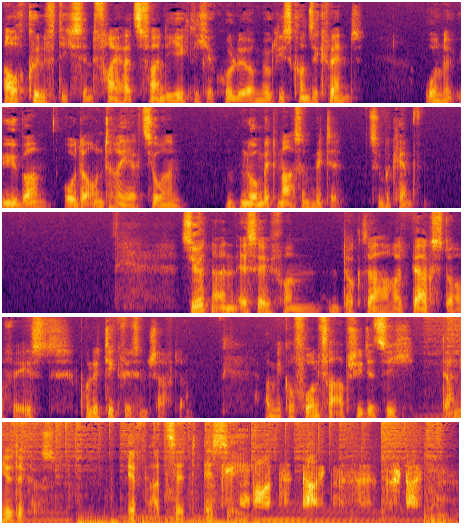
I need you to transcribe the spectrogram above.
Auch künftig sind Freiheitsfeinde jeglicher Couleur möglichst konsequent, ohne Über- oder Unterreaktionen und nur mit Maß und Mitte zu bekämpfen. Sie hörten einen Essay von Dr. Harald Bergsdorf. Er ist Politikwissenschaftler. Am Mikrofon verabschiedet sich Daniel Deckers. FAZ Essay. Ereignisse gestalten.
